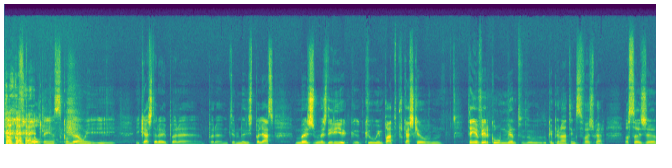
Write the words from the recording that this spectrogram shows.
porque o futebol tem esse condão e, e, e, cá estarei para, para meter o nariz de palhaço, mas, mas diria que, que o empate, porque acho que eu, tem a ver com o momento do, do campeonato em que se vai jogar, ou seja,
